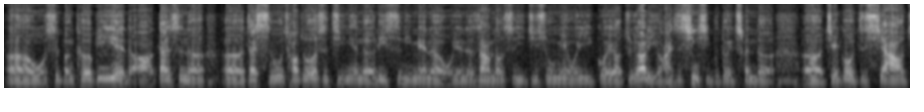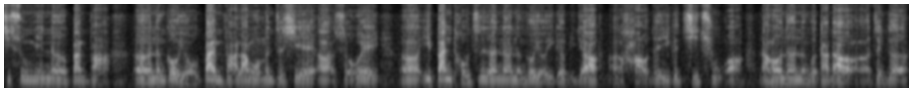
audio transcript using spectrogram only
呃，我是本科毕业的啊，但是呢，呃，在实物操作二十几年的历史里面呢，我原则上都是以技术面为依归哦，主要理由还是信息不对称的呃结构之下哦，技术面呢办法呃能够有办法让我们这些呃所谓呃一般投资人呢能够有一个比较呃好的一个基础哦，然后呢能够达到呃这个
